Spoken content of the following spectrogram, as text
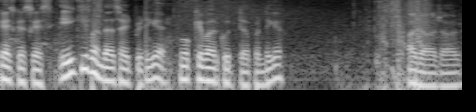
कैस कैस कैस एक ही बंदा है साइड पे ठीक है वो के बार कूदते अपन ठीक है आ जाओ आ जाओ आ जाओ।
